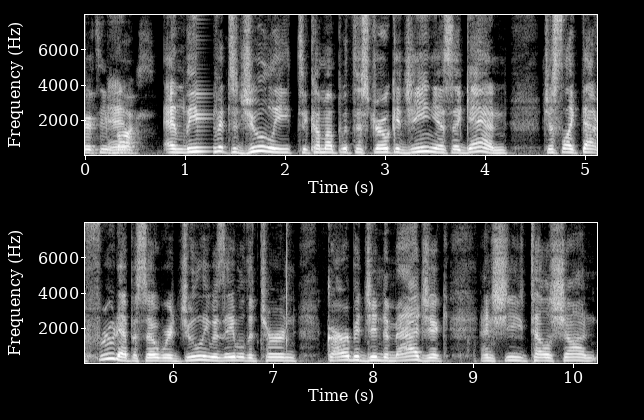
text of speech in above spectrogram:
Fifteen and, bucks. and leave it to Julie to come up with the stroke of genius again, just like that fruit episode where Julie was able to turn garbage into magic, and she tells Sean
